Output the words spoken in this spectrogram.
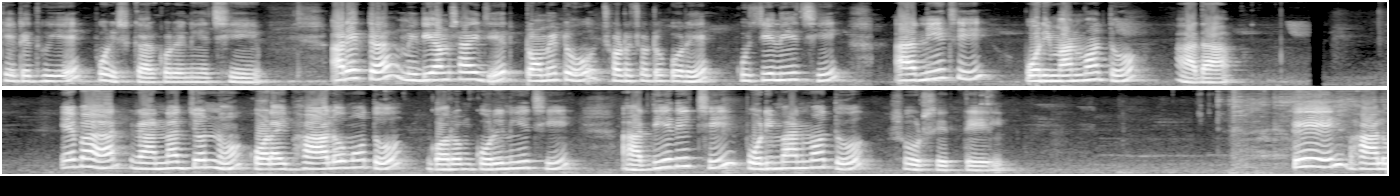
কেটে ধুয়ে পরিষ্কার করে নিয়েছি। আরেকটা মিডিয়াম সাইজের টমেটো ছোট ছোট করে কুচিয়ে নিয়েছি আর নিয়েছি পরিমাণ মতো আদা। এবার রান্নার জন্য কড়াই ভালো মতো গরম করে নিয়েছি আর দিয়ে দিচ্ছি পরিমাণ মতো সর্ষের তেল। তেল ভালো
